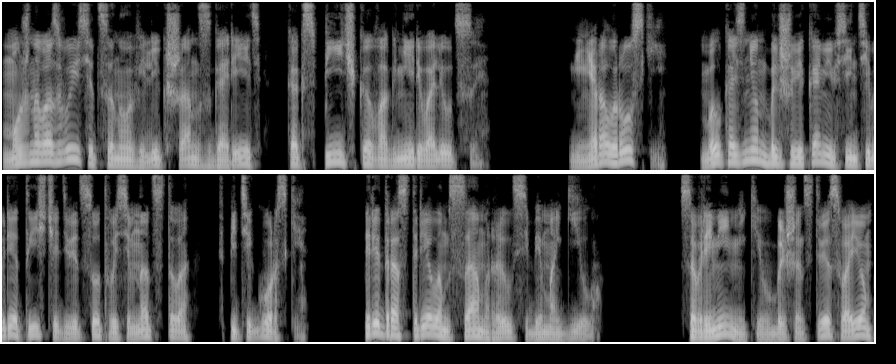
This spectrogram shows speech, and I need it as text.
Можно возвыситься, но велик шанс сгореть, как спичка в огне революции. Генерал Русский был казнен большевиками в сентябре 1918 в Пятигорске. Перед расстрелом сам рыл себе могилу. Современники в большинстве своем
